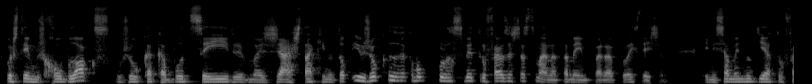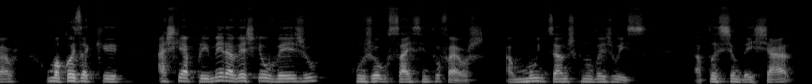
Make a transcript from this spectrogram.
depois temos Roblox, o jogo que acabou de sair, mas já está aqui no top, e o jogo que acabou por receber troféus esta semana também para PlayStation. Inicialmente não tinha troféus, uma coisa que acho que é a primeira vez que eu vejo que um jogo sai sem troféus. Há muitos anos que não vejo isso. A PlayStation deixar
